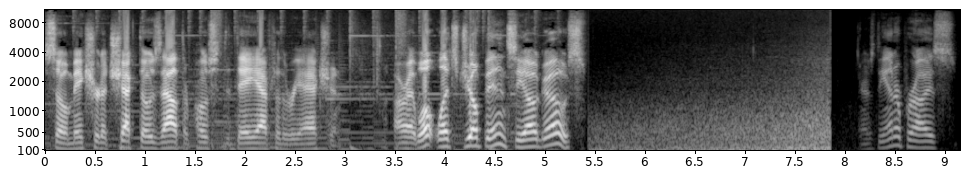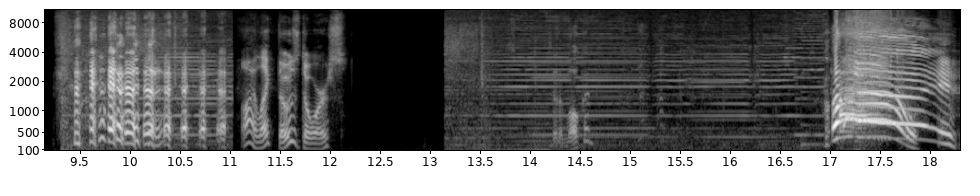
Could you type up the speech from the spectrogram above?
So make sure to check those out. They're posted the day after the reaction. All right, well, let's jump in and see how it goes. There's the Enterprise. oh, I like those doors. Is it a Vulcan? Oh! Hey!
